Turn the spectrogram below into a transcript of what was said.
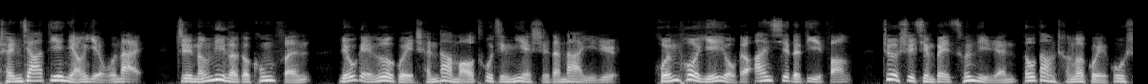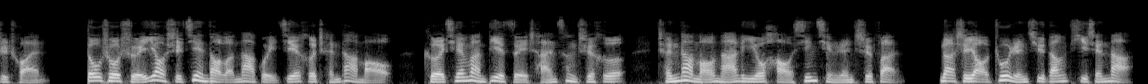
陈家爹娘也无奈，只能立了个空坟，留给恶鬼陈大毛吐净孽食的那一日，魂魄也有个安歇的地方。这事情被村里人都当成了鬼故事传，都说谁要是见到了那鬼街和陈大毛，可千万别嘴馋蹭吃喝。陈大毛哪里有好心请人吃饭，那是要捉人去当替身呐。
